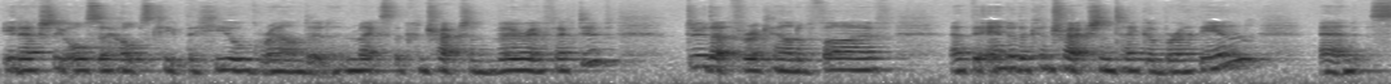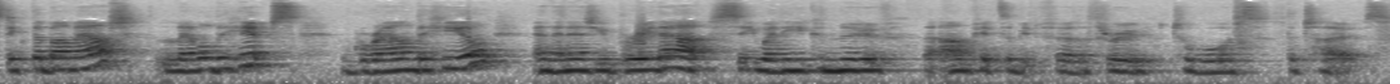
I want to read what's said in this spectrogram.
it actually also helps keep the heel grounded and makes the contraction very effective. Do that for a count of five. At the end of the contraction, take a breath in and stick the bum out, level the hips, ground the heel, and then as you breathe out, see whether you can move the armpits a bit further through towards the toes.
